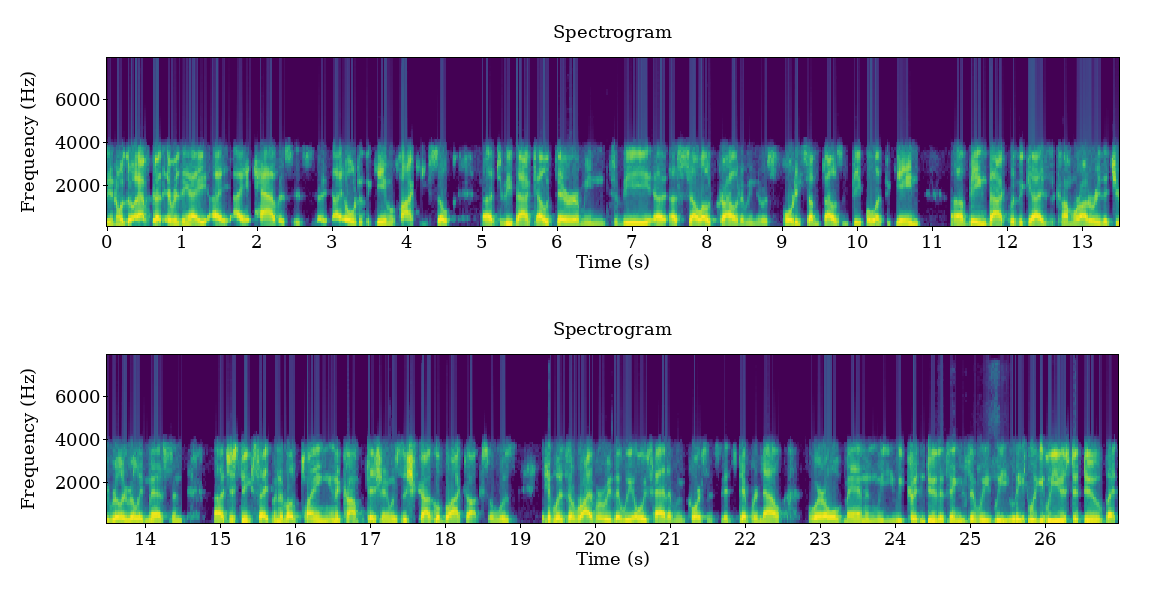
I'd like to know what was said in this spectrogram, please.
you know I've got everything I I, I have is is I owe to the game of hockey. So uh, to be back out there, I mean to be a, a sellout crowd. I mean there was forty some thousand people at the game. Uh, being back with the guys, the camaraderie that you really really miss, and uh, just the excitement about playing in a competition. It was the Chicago Blackhawks, so it was it was a rivalry that we always had. I mean, of course, it's it's different now. We're old men, and we we couldn't do the things that we we we, we used to do. But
